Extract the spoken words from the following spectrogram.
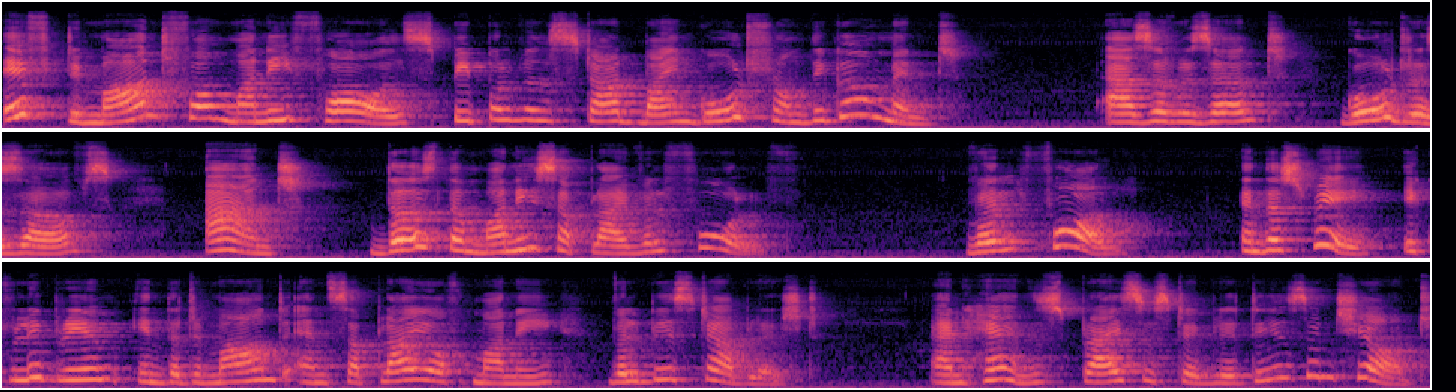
If demand for money falls, people will start buying gold from the government. As a result, gold reserves and thus the money supply will fall will fall. In this way, equilibrium in the demand and supply of money will be established and hence price stability is ensured.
